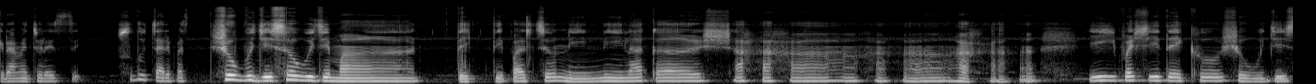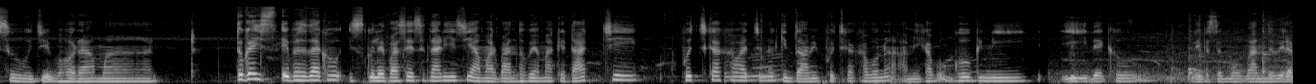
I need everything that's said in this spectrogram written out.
গ্রামে চলে এসেছি। শুধু চারিপাশে সবুজে সবুজে মাঠ, দেখতে পাচ্ছ নীল নীল আকাশ হা হা হা। এই পাশে দেখো সবুজে সবুজে ভরা মাঠ। তো গাইস এবারে দেখো, স্কুলের পাশে এসে দাঁড়িয়েছি। আমার বান্ধবী আমাকে ডাকছে ফুচকা খাওয়ার জন্য, কিন্তু আমি ফুচকা খাব না, আমি খাব ঘুগনি। ই দেখো এপাশে বান্ধবীরা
